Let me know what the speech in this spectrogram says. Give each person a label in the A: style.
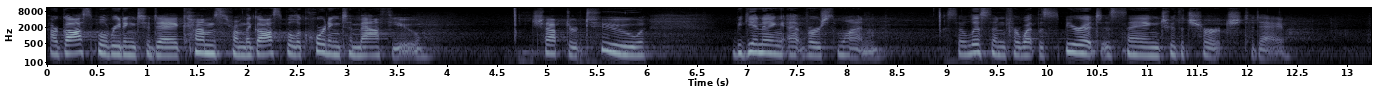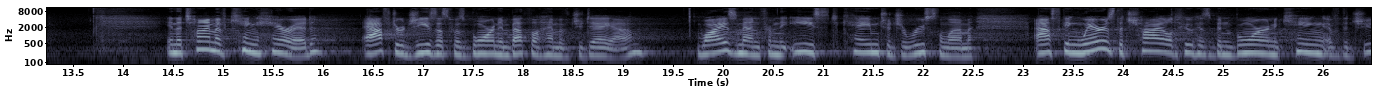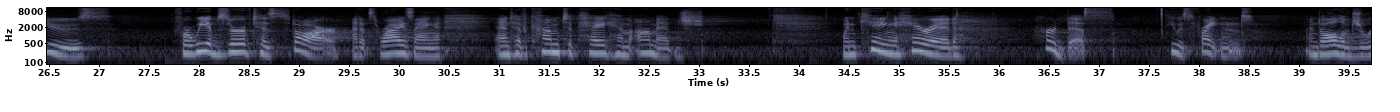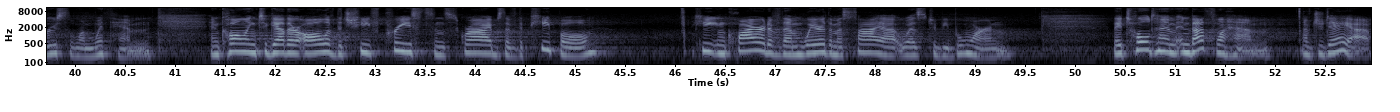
A: Our gospel reading today comes from the gospel according to Matthew, chapter 2, beginning at verse 1. So listen for what the Spirit is saying to the church today. In the time of King Herod, after Jesus was born in Bethlehem of Judea, wise men from the east came to Jerusalem, asking, Where is the child who has been born King of the Jews? For we observed his star at its rising and have come to pay him homage. When King Herod heard this, he was frightened, and all of Jerusalem with him. And calling together all of the chief priests and scribes of the people, he inquired of them where the Messiah was to be born. They told him, In Bethlehem of Judea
